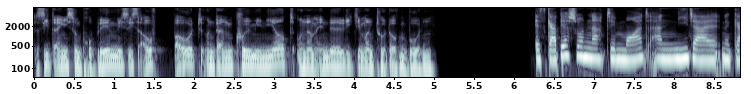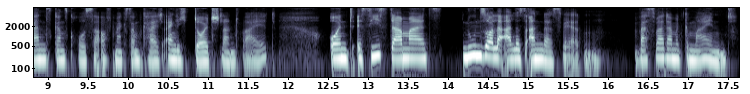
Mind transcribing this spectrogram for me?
sieht eigentlich so ein Problem, wie es sich aufbaut und dann kulminiert und am Ende liegt jemand tot auf dem Boden. Es gab ja schon nach dem Mord an Nidal eine ganz, ganz große Aufmerksamkeit, eigentlich deutschlandweit. Und es hieß damals, nun solle alles anders werden. Was war damit gemeint?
